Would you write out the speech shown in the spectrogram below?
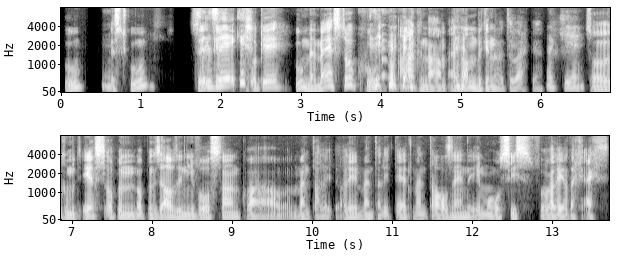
Hoe? Ja. Is het goed? Zeker? Oké, goed, met mij is het ook goed. Aangenaam. En dan beginnen we te werken. Oké. Zo, je moet eerst op, een, op eenzelfde niveau staan qua mentali allee, mentaliteit, mentaal zijn, de emoties, vooraleer dat je echt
